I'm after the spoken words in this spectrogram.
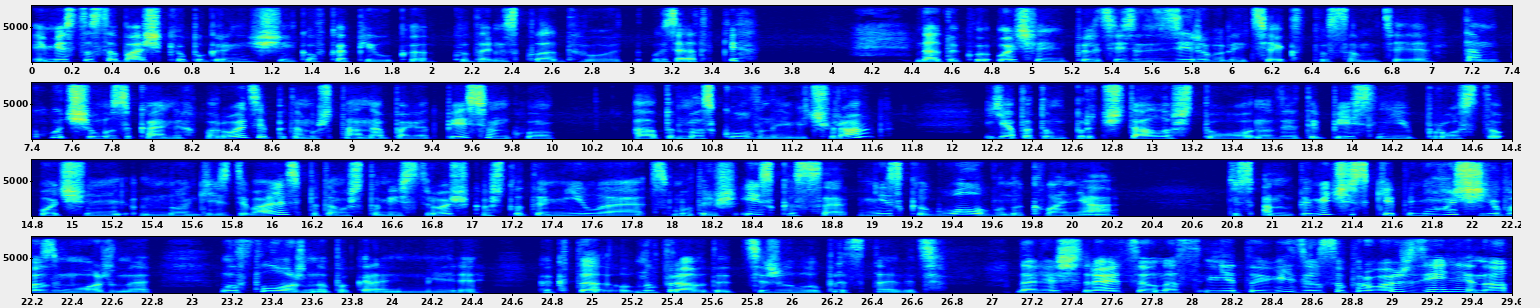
И вместо собачки у пограничников копилка, куда они складывают взятки. Да, такой очень политизированный текст, на самом деле. Там куча музыкальных пародий, потому что она поет песенку а, «Подмосковные вечера». Я потом прочитала, что над этой песней просто очень многие издевались, потому что там есть строчка «Что-то милое, смотришь искоса, низко голову наклоня». То есть анатомически это не очень возможно. Ну, сложно, по крайней мере. Как-то, ну, правда, тяжело представить. Да, мне очень нравится, у нас нет видеосопровождения, но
